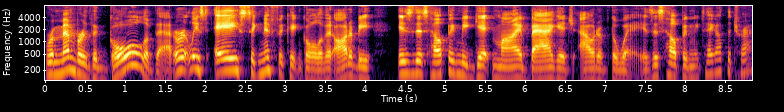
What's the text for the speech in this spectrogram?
remember the goal of that, or at least a significant goal of it, ought to be is this helping me get my baggage out of the way? Is this helping me take out the trash?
